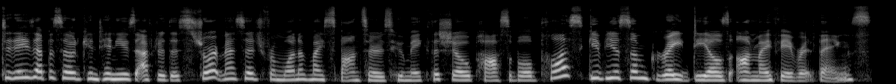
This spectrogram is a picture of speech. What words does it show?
Today's episode continues after this short message from one of my sponsors who make the show possible, plus give you some great deals on my favorite things.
